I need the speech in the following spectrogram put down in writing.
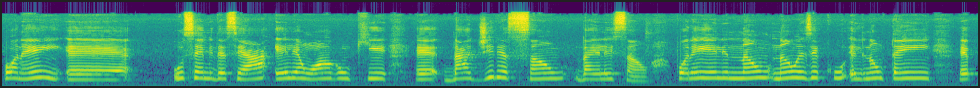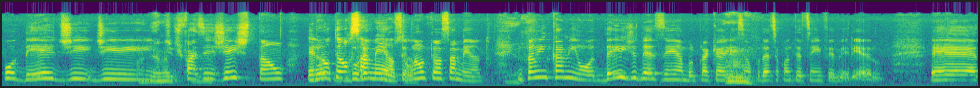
Porém, é, o CMDCA ele é um órgão que é, dá direção da eleição, porém ele não, não executa, ele não tem é, poder de, de, de, fazer gestão. Ele do, não tem orçamento. Recurso, ele não tem orçamento. Isso. Então encaminhou desde dezembro para que a eleição hum. pudesse acontecer em fevereiro, é,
